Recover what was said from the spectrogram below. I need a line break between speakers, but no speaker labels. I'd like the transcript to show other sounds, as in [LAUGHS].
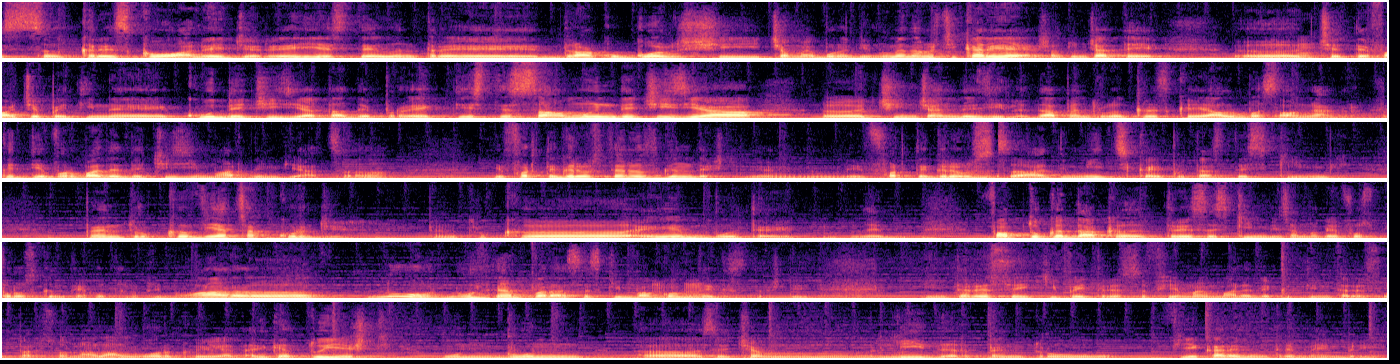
Să crezi că o alegere este între dracu gol și cea mai bună din lume, dar nu știi care e aia. Și atunci te, uh, ce te face pe tine cu decizia ta de proiect este să amâni decizia 5 ani de zile, da? pentru că crezi că e albă sau neagră. Cât e vorba de decizii mari din viață, e foarte greu să te răzgândești. E foarte greu mm-hmm. să admiți că ai putea să te schimbi, pentru că viața curge. Pentru că e multe. Faptul că dacă trebuie să schimbi înseamnă că ai fost prost când te-ai hotărât prima oară. Nu, nu neapărat să schimba mm-hmm. contextul, știi? Interesul echipei trebuie să fie mai mare decât interesul personal al oricăruia. Adică tu ești un bun, uh, să zicem, lider pentru fiecare dintre membri,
